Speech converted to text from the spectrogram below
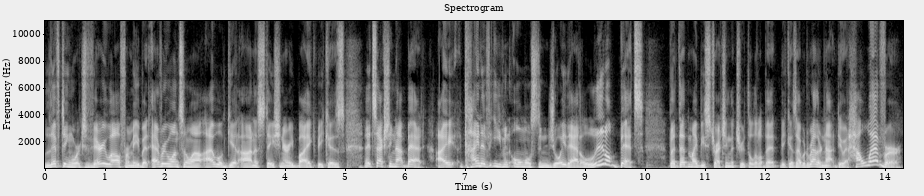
Lifting works very well for me, but every once in a while I will get on a stationary bike because it's actually not bad. I kind of even almost enjoy that a little bit, but that might be stretching the truth a little bit because I would rather not do it. However,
